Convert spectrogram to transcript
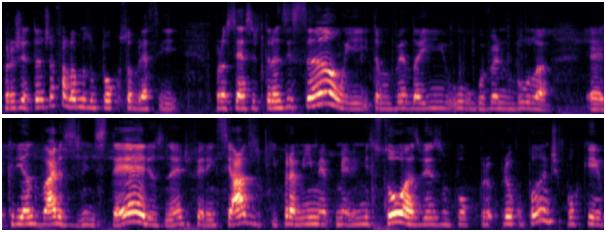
projetando. Já falamos um pouco sobre esse processo de transição e estamos vendo aí o governo Lula é, criando vários ministérios né, diferenciados, o que para mim me, me, me soa às vezes um pouco preocupante, porque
